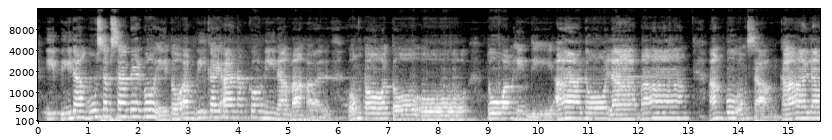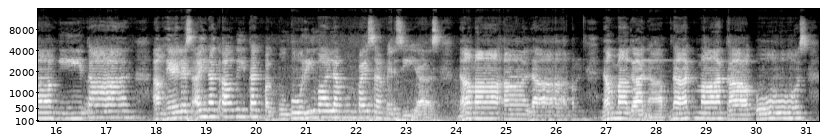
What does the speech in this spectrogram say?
Ipinangusap sa berbo, ito ang wikay anak ko minamahal. Kung totoo, tuwang hindi ano lamang ang buong sangkalangitan. Angheles ay nag-awitan, pagpupuri walang humpay sa Mesiyas na maalam nang maganap na't matapos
